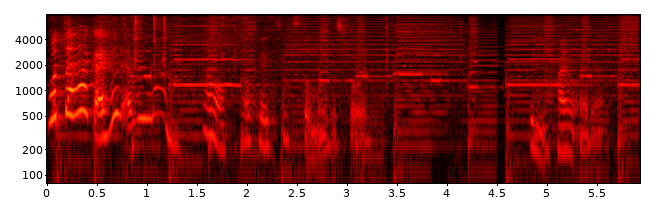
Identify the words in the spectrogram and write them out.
What the heck? I hit every one. Oh, okay, so it still move us forward. Didn't highlight it.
